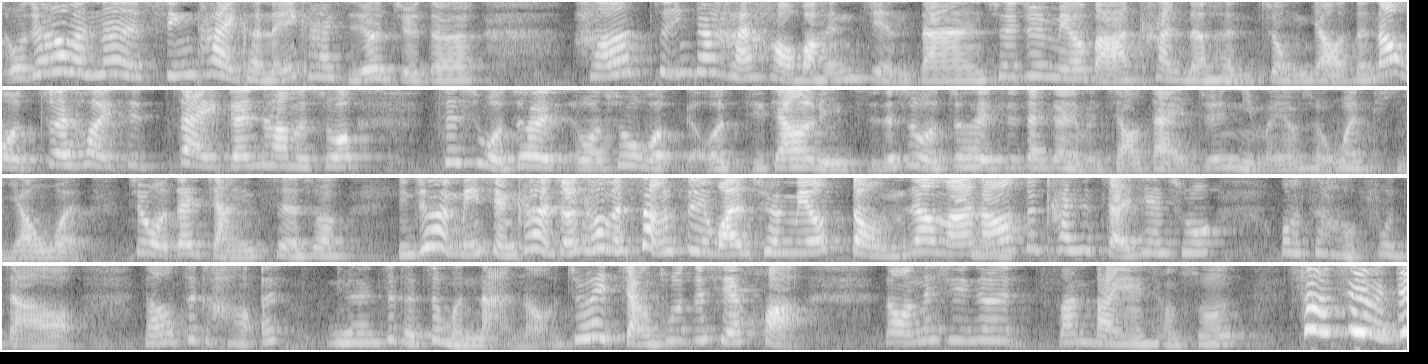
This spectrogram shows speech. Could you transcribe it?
我觉得他们那个心态可能一开始就觉得。哈，这应该还好吧，很简单，所以就没有把它看得很重要。等到我最后一次再跟他们说，这是我最后一次，我说我我即将要离职，这是我最后一次再跟你们交代，就是你们有什么问题要问，就我再讲一次的时候，你就很明显看得出来他们上次完全没有懂，你知道吗？然后就开始展现出，哇，这好复杂哦，然后这个好，哎，原来这个这么难哦，就会讲出这些话。那我内心就是翻白眼，想说，上次你们在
